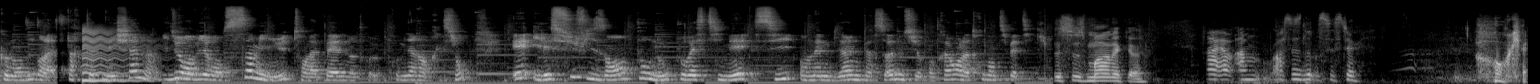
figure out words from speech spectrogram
comme on dit dans la Startup Nation, il dure environ 5 minutes, on l'appelle notre première impression, et il est suffisant pour nous pour estimer si on aime bien une personne ou si au contraire on la trouve antipathique. This is Monica. Hi, I'm Ross's little sister. Okay.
